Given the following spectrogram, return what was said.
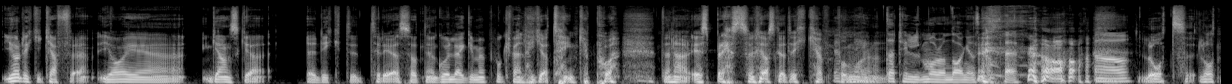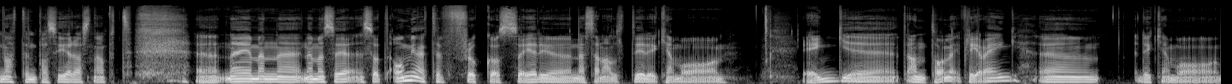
Jag dricker kaffe. Jag är ganska addicted till det. Så att när jag går och lägger mig på kvällen kan jag tänka på den här espresson jag ska dricka på morgonen. Jag längtar till morgondagens kaffe. ja, ja. Låt, låt natten passera snabbt. Uh, nej, men, uh, nej, men så, så, att om jag äter frukost så är det ju nästan alltid, det kan vara ägg, eh, ett antal, flera ägg. Uh, det kan vara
